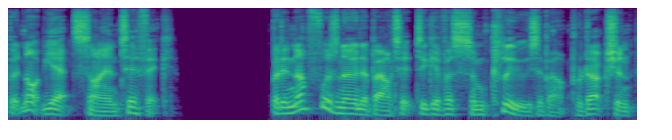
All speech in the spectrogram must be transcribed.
but not yet scientific. But enough was known about it to give us some clues about production,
